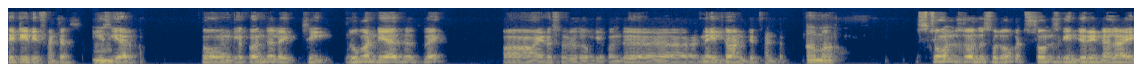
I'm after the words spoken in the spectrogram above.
சிட்டி டிஃபெண்டர்ஸ் ஈஸியா இருக்கும். ஸோ உங்களுக்கு வந்து like see Ruben Dias is like என்ன சொல்றது? உங்களுக்கு வந்து நெயில் டான் டிஃபெண்டர் ஆமா. ஸ்டோன்ஸ் வந்து சொல்லுவோம் பட் ஸ்டோன்ஸ்க்கு இன்ஜுரினால I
